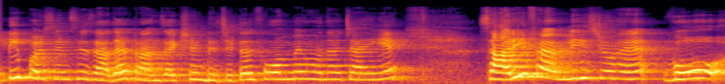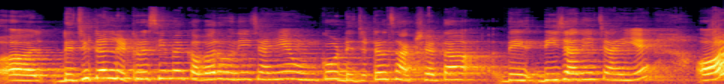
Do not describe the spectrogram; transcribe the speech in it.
80 परसेंट से ज़्यादा ट्रांजैक्शन डिजिटल फॉर्म में होना चाहिए सारी फैमिलीज़ जो हैं, वो डिजिटल लिटरेसी में कवर होनी चाहिए, उनको डिजिटल साक्षरता दी जानी चाहिए और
